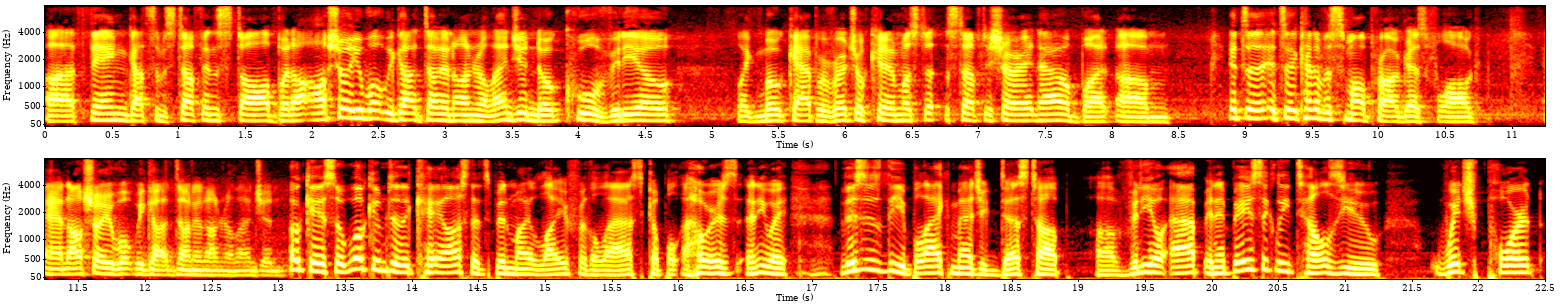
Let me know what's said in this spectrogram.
uh, thing. Got some stuff installed, but I'll show you what we got done in Unreal Engine. No cool video like mocap or virtual camera st stuff to show right now, but um, it's a it's a kind of a small progress vlog and I'll show you what we got done in Unreal Engine. Okay, so welcome to the chaos that's been my life for the last couple hours. Anyway, this is the Blackmagic desktop uh, video app, and it basically tells you which port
